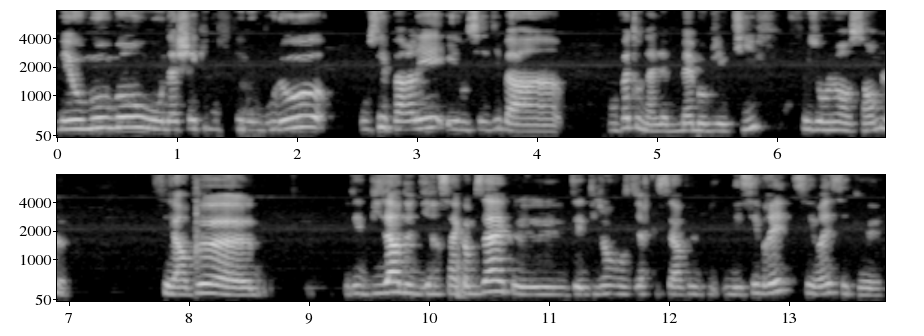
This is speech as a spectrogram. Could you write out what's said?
Mais au moment où on a chacune quitté nos boulots, on s'est parlé et on s'est dit bah en fait on a le même objectif, faisons-le ensemble. C'est un peu euh, peut-être bizarre de dire ça comme ça, que des gens vont se dire que c'est un peu, mais c'est vrai, c'est vrai, c'est que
